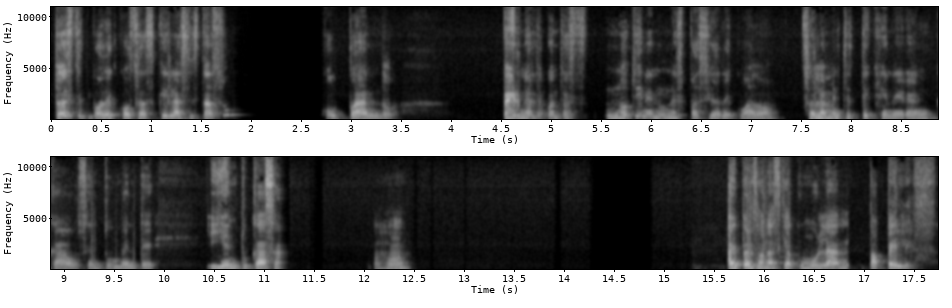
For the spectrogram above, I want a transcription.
Todo este tipo de cosas que las estás ocupando, pero al final de cuentas no tienen un espacio adecuado, solamente te generan caos en tu mente y en tu casa. Hay personas que acumulan papeles,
